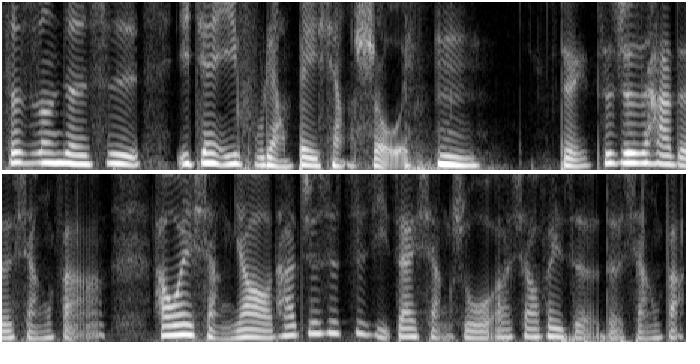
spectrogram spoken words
这真的是一件衣服两倍享受诶、欸。嗯，对，这就是他的想法，他会想要，他就是自己在想说，呃，消费者的想法，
